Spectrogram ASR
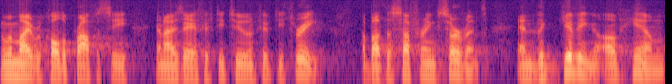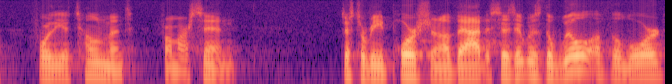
We might recall the prophecy in Isaiah 52 and 53 about the suffering servant and the giving of him for the atonement from our sin. Just to read portion of that, it says, It was the will of the Lord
